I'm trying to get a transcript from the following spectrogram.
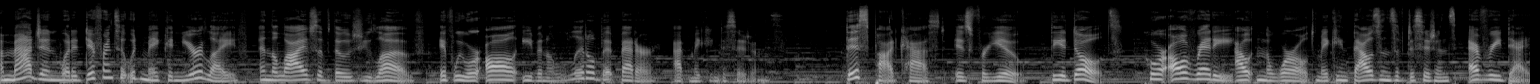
Imagine what a difference it would make in your life and the lives of those you love if we were all even a little bit better at making decisions. This podcast is for you, the adults who are already out in the world making thousands of decisions every day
